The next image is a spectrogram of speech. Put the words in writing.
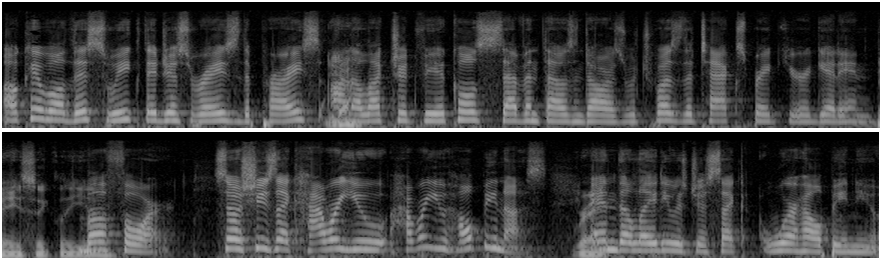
Okay, well this week they just raised the price on electric vehicles seven thousand dollars, which was the tax break you were getting Basically, yeah. before. So she's like, "How are you? How are you helping us?" Right. And the lady was just like, "We're helping you.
